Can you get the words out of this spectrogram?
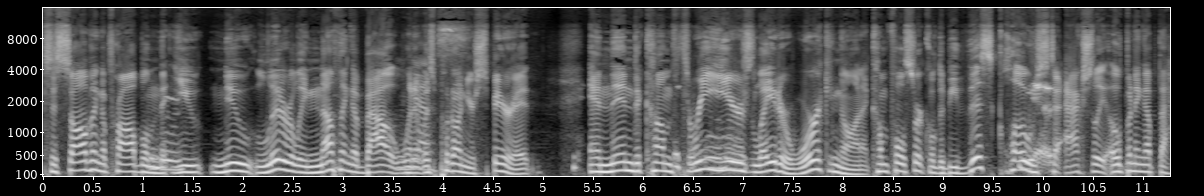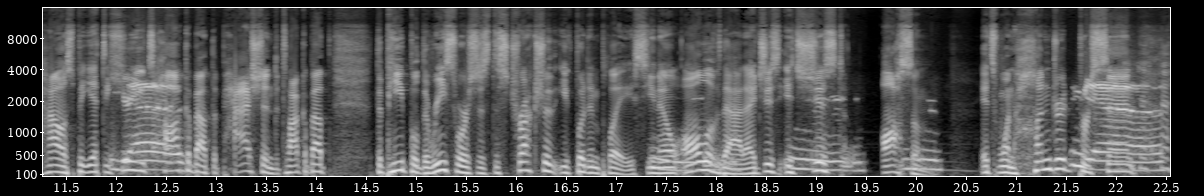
to solving a problem Mm-hmm. that you knew literally nothing about when it was put on your spirit and then to come 3 years later working on it come full circle to be this close Yes. to actually opening up the house but yet to hear Yes. you talk about the passion to talk about the people the resources the structure that you've put in place you know all of mm-hmm. that. I just it's just awesome. It's 100% Yeah.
